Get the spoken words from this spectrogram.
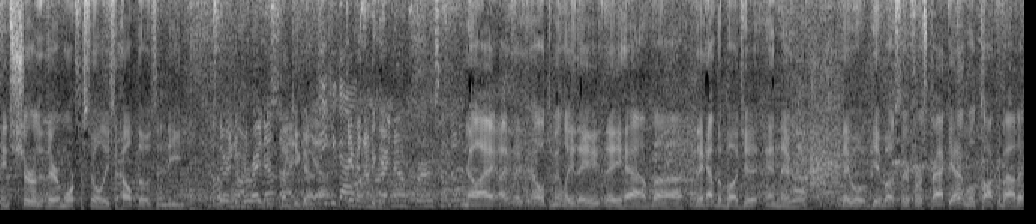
ensure that there are more facilities to help those in need. Is there a number right now? Thank you, guys. Thank you guys. Do you have a number right now for Senate No, I, I ultimately they they have uh, they have the budget and they will they will give us their first crack at it and we'll talk about it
